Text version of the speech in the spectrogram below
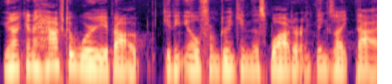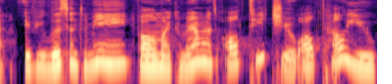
You're not going to have to worry about getting ill from drinking this water and things like that. If you listen to me, follow my commandments, I'll teach you. I'll tell you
